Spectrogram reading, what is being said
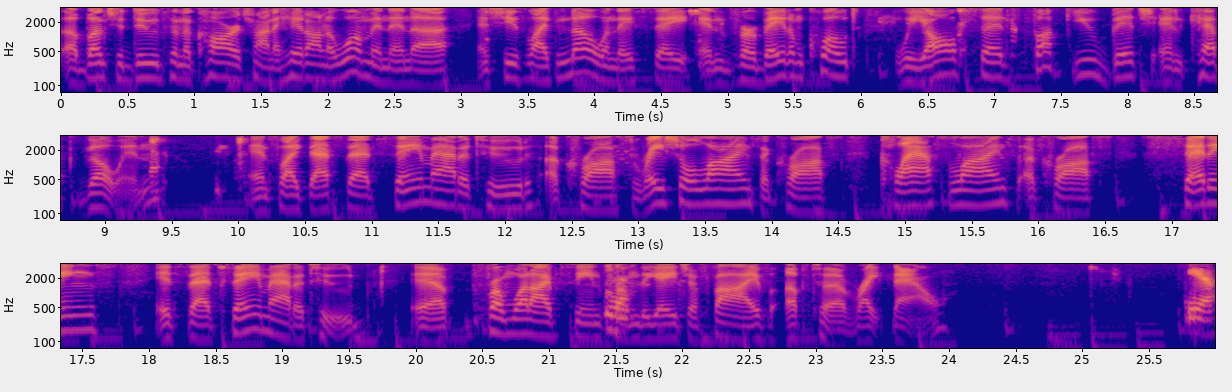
a bunch of dudes in a car trying to hit on a woman, and uh, and she's like, no, and they say, and verbatim quote, we all said fuck you, bitch, and kept going. And it's like that's that same attitude across racial lines, across class lines, across settings. It's that same attitude uh, from what I've seen from the age of five up to right now. Yeah.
